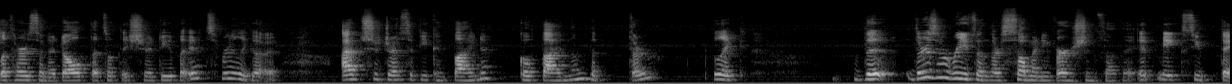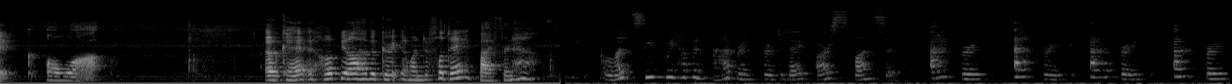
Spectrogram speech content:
with her as an adult, that's what they should do. But it's really good. I'd suggest if you can find it, go find them. But they're like the there's a reason there's so many versions of it. It makes you think a lot. Okay, I hope you all have a great and wonderful day. Bye for now. Let's see if we have an ad break for today. Our sponsor. Ad break, ad break, ad break, ad break.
